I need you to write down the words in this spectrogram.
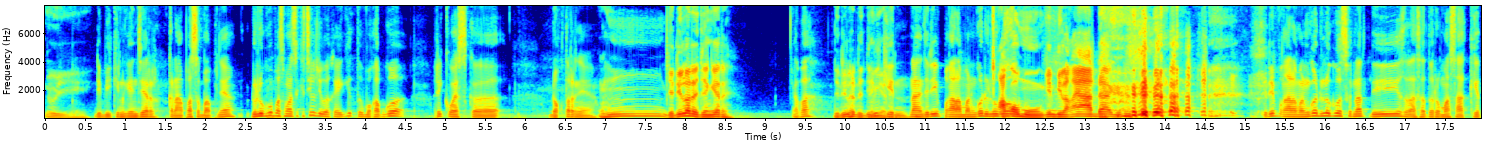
Wih. dibikin genjer. Kenapa sebabnya? Dulu gue pas masih kecil juga kayak gitu. Bokap gue request ke dokternya. Hmm, jadi lo ada jengger? Apa? Jadi lo? Dibikin. Nah, jadi pengalaman gue dulu gua, kok mungkin bilangnya ada gitu. jadi pengalaman gue dulu gue sunat di salah satu rumah sakit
